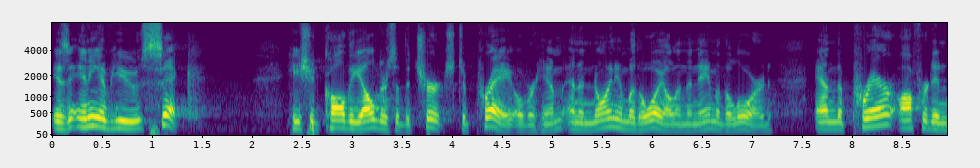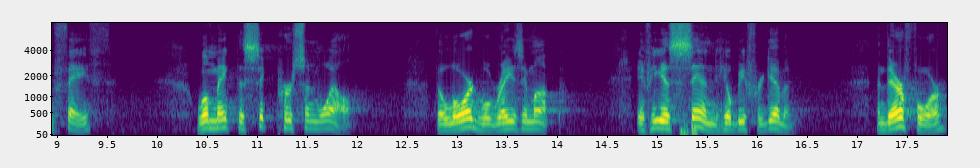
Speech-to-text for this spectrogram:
Is any of you sick? He should call the elders of the church to pray over him and anoint him with oil in the name of the Lord. And the prayer offered in faith will make the sick person well. The Lord will raise him up. If he has sinned, he'll be forgiven. And therefore,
